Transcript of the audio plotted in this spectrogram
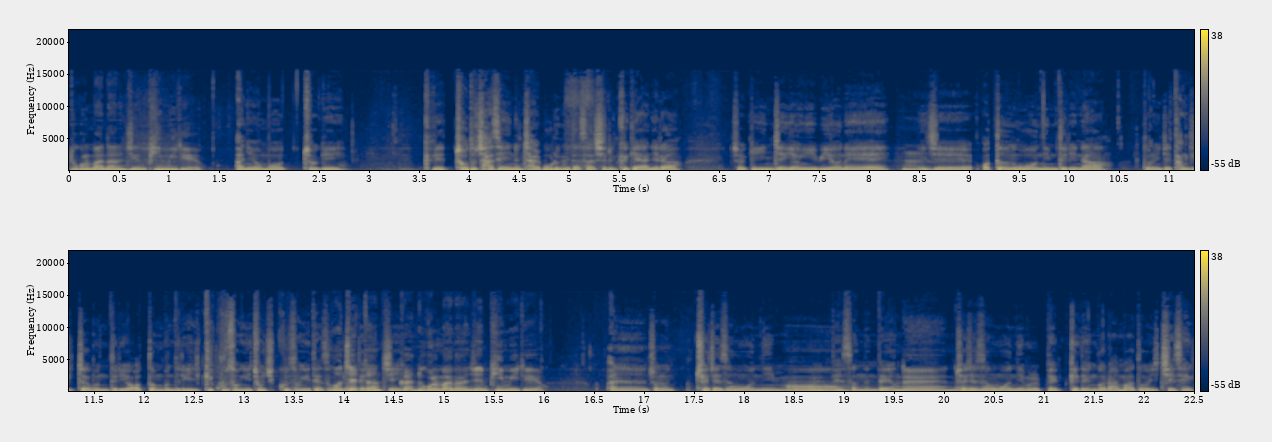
누굴 만나는지는 비밀이에요. 아니요, 뭐 저기 그게 저도 자세히는 잘 모릅니다. 사실은 그게 아니라 저기 인재영입위원회에 음. 이제 어떤 의원님들이나 또는 이제 당직자분들이 어떤 분들이 이렇게 구성이 조직 구성이 돼서 어쨌든 운영되는지 그러니까 누굴 만나는지는 비밀이에요. 아, 저는 최재성 의원님을 어. 뵀었는데요. 네, 네. 최재성 의원님을 뵙게 된 건 아마도 제, 세-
